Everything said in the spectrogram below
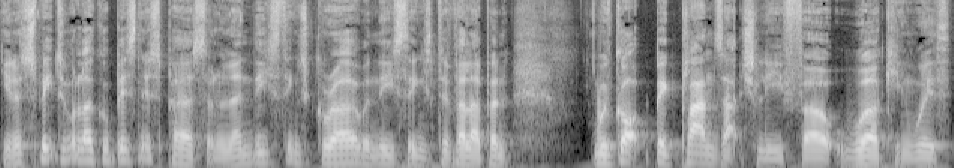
You know, speak to a local business person, and then these things grow and these things develop. And we've got big plans actually for working with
